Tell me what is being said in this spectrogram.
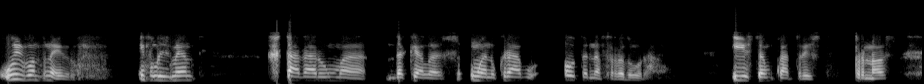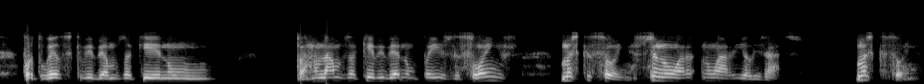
Luís Montenegro, infelizmente, está a dar uma daquelas, uma no cravo, outra na ferradura. E isto é um bocado triste para nós, portugueses que vivemos aqui num, andamos aqui a viver num país de sonhos, mas que sonhos, se não há, não há realizados. Mas que sonhos.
